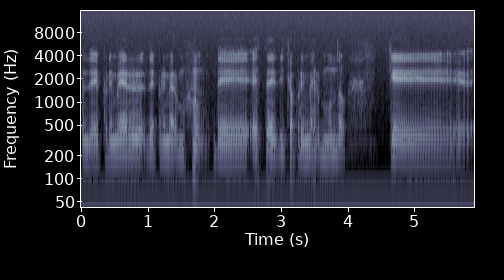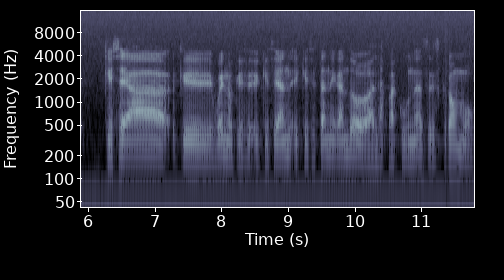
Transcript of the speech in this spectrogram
de primer, de primer, de este dicho primer mundo que que sea, que bueno, que se, que sean, que se están negando a las vacunas es como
